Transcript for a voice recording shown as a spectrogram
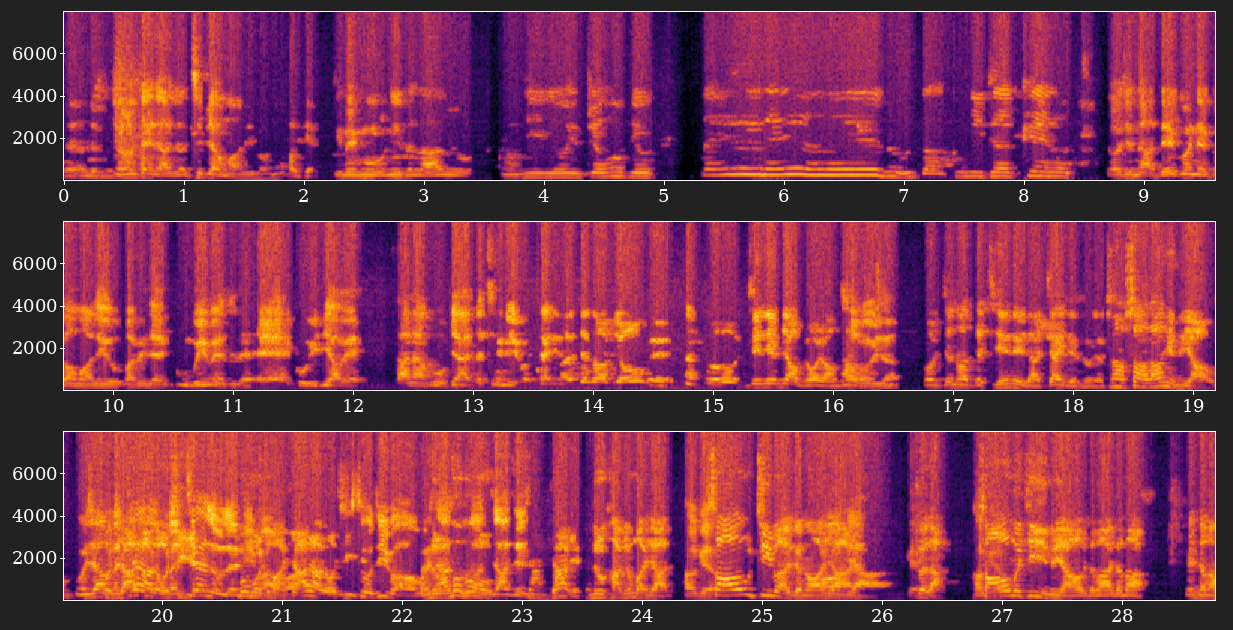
အဲ့လိုကျွန်တော်တိုက်တာဆိုအချစ်ပြောင်းပါလေပေါ့နော်ဟုတ်ကဲ့ဒီမဲ့ငိုနေသလားလို့ ကိုကြီးလို့ရင်ပြောပြောသိနေလေလို့တာကိုကြီးတကယ်လို့တော့ကျွန်တော်အသေးကွန်းနဲ့ကောင်းပါလေးကိုဗာဖြစ်တယ်ကူမေးမယ်ဆိုတော့အဲကိုကြီးတယောက်ရဲ့သာနာမှုပြတဲ့ချင်းလေးကိုတိုက်တယ်ကျွန်တော်ပြောမယ်ဟိုချင်းချင်းမြောက်ပြောရအောင်ဟုတ်ပါဘူးဟိုကျွန်တော်တချင်းနေတာကြိုက်တယ်လို့ကျွန်တော်စာသားရင်မရဘူး။ဟိုရမကြက်လို့မကြက်လို့လည်းဘုံဘုံကရားတာတော့ရှိဆိုကြည့်ပါဦး။ဝယ်သားဆိုတာကြားတယ်ရတယ်ဒီလိုခါမျိုးမှရတယ်။ဟုတ်ကဲ့စောင်းကြည့်ပါကျွန်တော်။ရဟုတ်တယ်ဗျာတွေ့လားစောင်းမကြည့်ရင်မရဘူးဓမ္မဓမ္မအဲဓမ္မ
